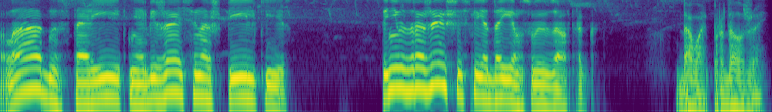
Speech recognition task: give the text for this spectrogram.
«Ладно, старик, не обижайся на шпильки. Ты не возражаешь, если я доем свой завтрак?» Давай, продолжай.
